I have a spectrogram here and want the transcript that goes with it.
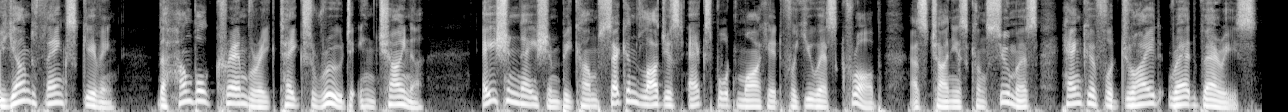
Beyond Thanksgiving, the humble cranberry takes root in China. Asian nation becomes second largest export market for U.S. crop as Chinese consumers hanker for dried red berries.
